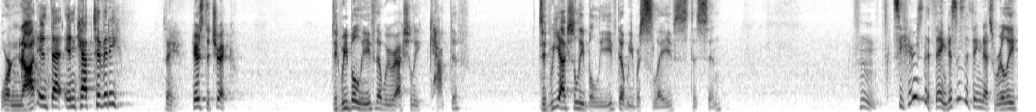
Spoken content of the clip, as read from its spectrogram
were not in, that, in captivity. Say, here's the trick did we believe that we were actually captive? Did we actually believe that we were slaves to sin? Hmm. See, here's the thing. This is the thing that's really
